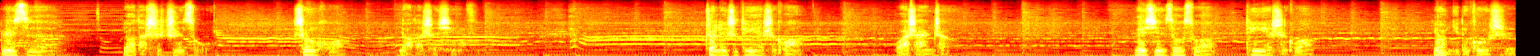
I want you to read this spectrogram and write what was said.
日子。要的是知足，生活要的是幸福。这里是听夜时光，我是安城。微信搜索“听夜时光”，用你的故事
